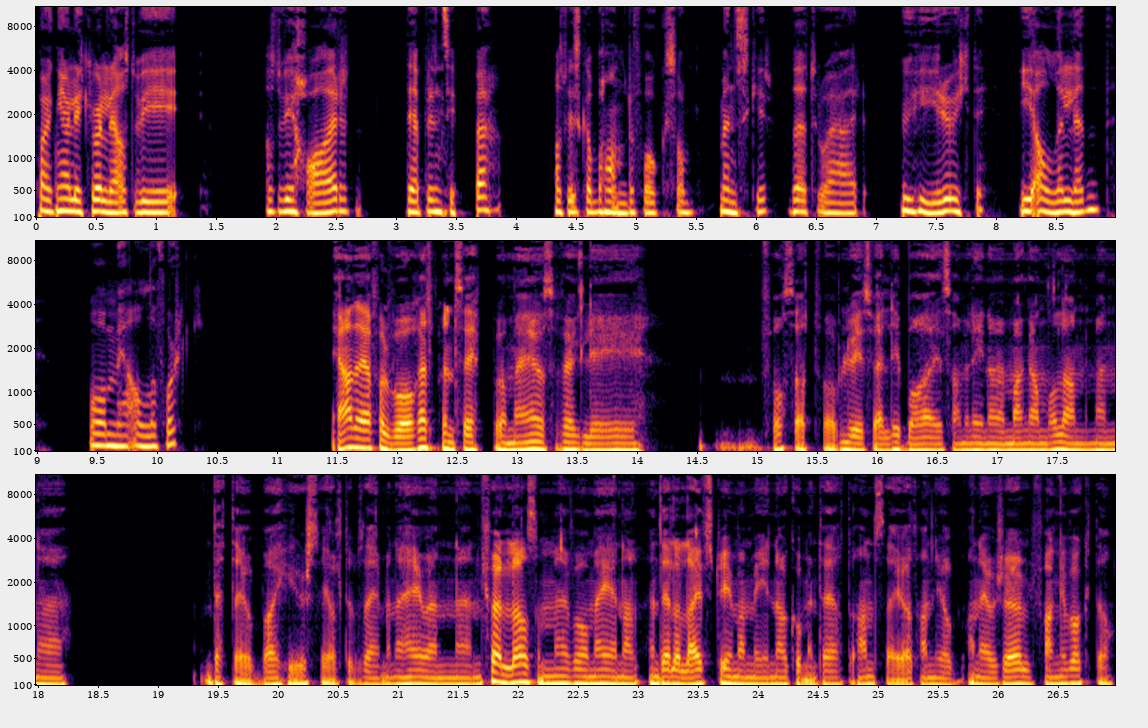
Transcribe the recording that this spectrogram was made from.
poenget er likevel det at vi, at vi har det prinsippet at vi skal behandle folk som mennesker. Det tror jeg er uhyre viktig i alle ledd og med alle folk. Ja, det er iallfall vårt prinsipp, og vi er jo selvfølgelig fortsatt forhåpentligvis veldig bra i sammenlignet med mange andre land, men uh, dette er jo bare hearsay, holdt jeg på å si, men jeg har jo en, en følger som har vært med i en, en del av livestreamene mine og kommentert, og han sier jo at han, jobb, han er jo sjøl fangevokter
